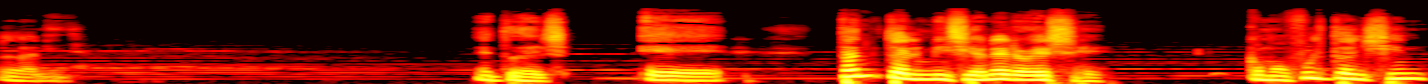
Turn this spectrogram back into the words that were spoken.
La niña. Entonces, eh, tanto el misionero ese como Fulton Sheen,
